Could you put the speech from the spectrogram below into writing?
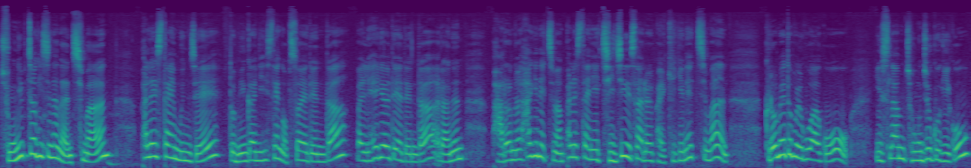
중립적이지는 않지만 팔레스타인 문제 또 민간인 희생 없어야 된다 빨리 해결돼야 된다라는 발언을 하긴 했지만 팔레스타인이 지지 의사를 밝히긴 했지만 그럼에도 불구하고 이슬람 종주국이고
